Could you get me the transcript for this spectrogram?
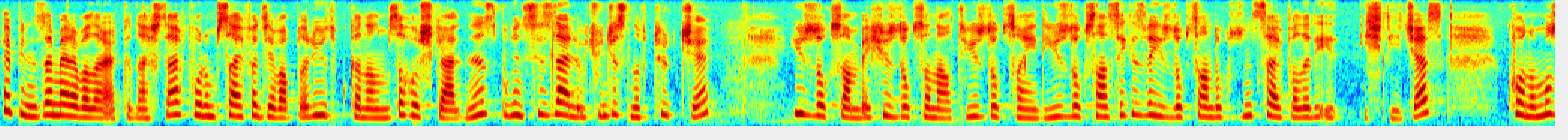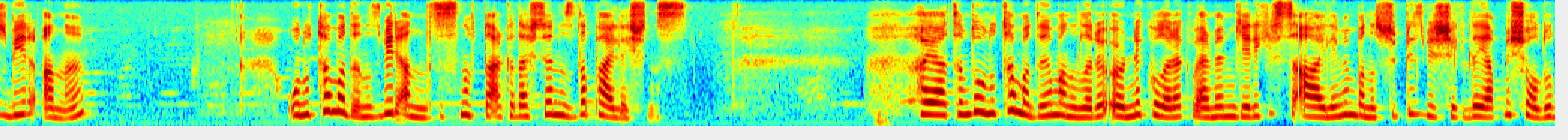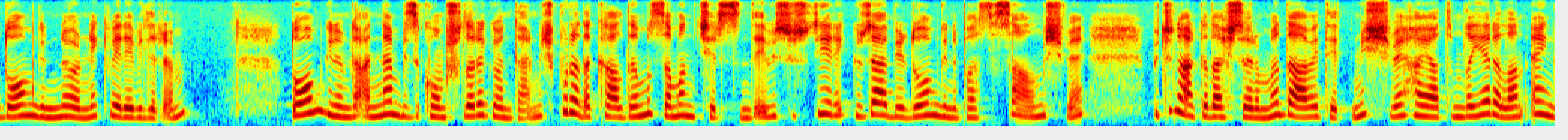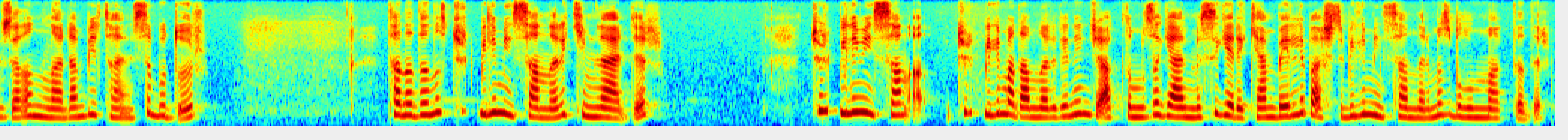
Hepinize merhabalar arkadaşlar. Forum Sayfa Cevapları YouTube kanalımıza hoş geldiniz. Bugün sizlerle 3. sınıf Türkçe 195, 196, 197, 198 ve 199. sayfaları işleyeceğiz. Konumuz bir anı. Unutamadığınız bir anınızı sınıfta arkadaşlarınızla paylaşınız. Hayatımda unutamadığım anıları örnek olarak vermem gerekirse ailemin bana sürpriz bir şekilde yapmış olduğu doğum gününü örnek verebilirim. Doğum günümde annem bizi komşulara göndermiş. Burada kaldığımız zaman içerisinde evi süsleyerek güzel bir doğum günü pastası almış ve bütün arkadaşlarımı davet etmiş ve hayatımda yer alan en güzel anılardan bir tanesi budur. Tanıdığınız Türk bilim insanları kimlerdir? Türk bilim insan Türk bilim adamları denince aklımıza gelmesi gereken belli başlı bilim insanlarımız bulunmaktadır.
